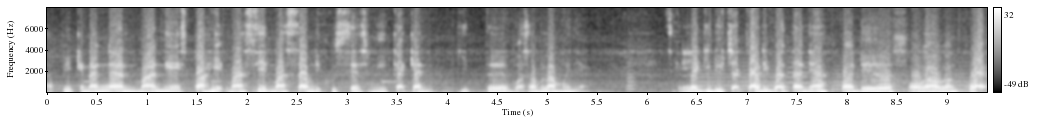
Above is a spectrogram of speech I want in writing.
tapi kenangan manis, pahit, masin, masam di kuses mengikatkan kita buat selama-lamanya sekali lagi diucapkan ribuan kepada orang-orang kuat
